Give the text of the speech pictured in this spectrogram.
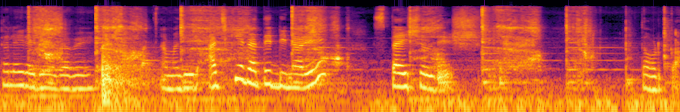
তাহলেই রেডি হয়ে যাবে আমাদের আজকে রাতের ডিনারে স্পেশাল ডিশ তড়কা,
